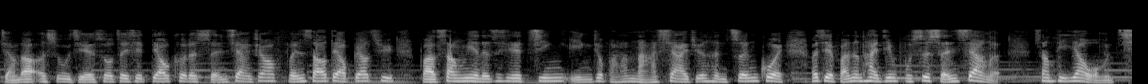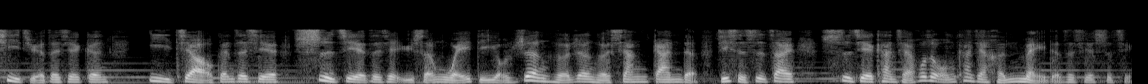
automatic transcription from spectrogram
讲到二十五节，说这些雕刻的神像就要焚烧掉，不要去把上面的这些金银就把它拿下来，觉得很珍贵，而且反正它已经不是神像了。上帝要我们弃绝这些跟异教、跟这些世界、这些与神为敌有任何任何相干的，即使是在世界看起来或者我们看起来很美的这些事情。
